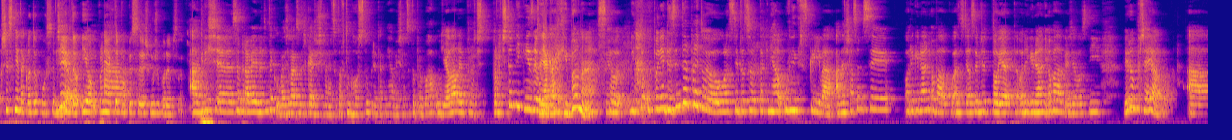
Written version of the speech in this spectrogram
přesně takhle to působí. Že jo? Jak to, jo, úplně a, jak to popisuješ, můžu podepsat. A když eh, jsem právě na tím tak uvažovala, jsem říkala, že co to v tom hostu, kde ta kniha vyšla, co to pro boha udělali, proč, proč to ty knize To je nějaká chyba, ne? To, to úplně dezinterpretujou vlastně to, co ta kniha uvnitř skrývá. A našla jsem si originální obálku a zjistila jsem, že to je ta originální obálka, že hostí jenom přejal. A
